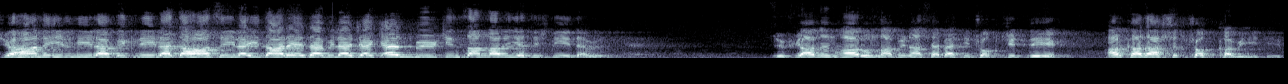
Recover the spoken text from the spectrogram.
cihanı ilmiyle, fikriyle, dahasıyla idare edebilecek en büyük insanların yetiştiği devir. Süfyan'ın Harun'la münasebeti çok ciddi, arkadaşlık çok kaviydi.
